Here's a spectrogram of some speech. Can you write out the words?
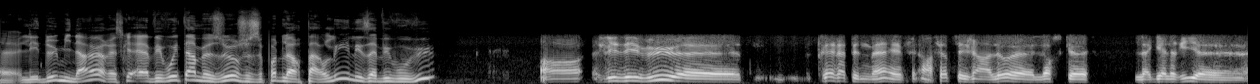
euh, les deux mineurs, est-ce que avez-vous été en mesure, je ne sais pas, de leur parler? Les avez-vous vus? Ah, je les ai vus très rapidement. En fait, ces gens-là, lorsque la galerie euh,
